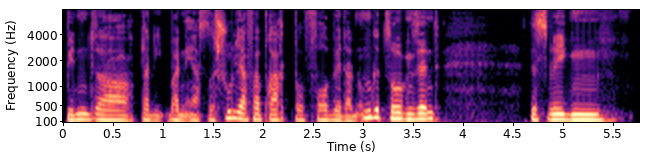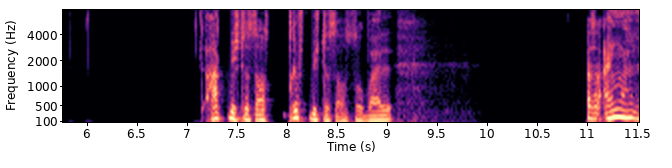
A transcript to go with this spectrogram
bin da, da die, mein erstes Schuljahr verbracht, bevor wir dann umgezogen sind. Deswegen hat mich das auch, trifft mich das auch so, weil also einmal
